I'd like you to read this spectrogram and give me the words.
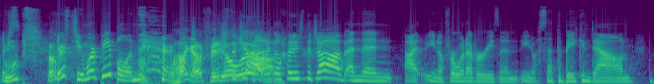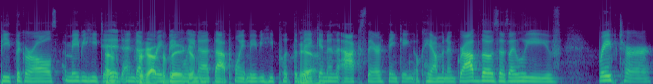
there's, Oops. there's two more people in there." Well, I gotta finish the them. job. gotta go finish the job and then i you know for whatever reason you know set the bacon down beat the girls maybe he did And end up raping lena at that point maybe he put the Yeah. bacon and the axe there thinking okay i'm gonna grab those as i leave raped her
